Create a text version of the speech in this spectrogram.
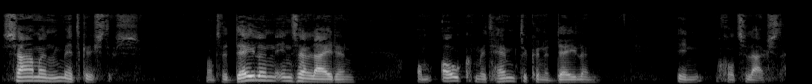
samen met Christus. Want we delen in zijn lijden om ook met hem te kunnen delen in Gods luister.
